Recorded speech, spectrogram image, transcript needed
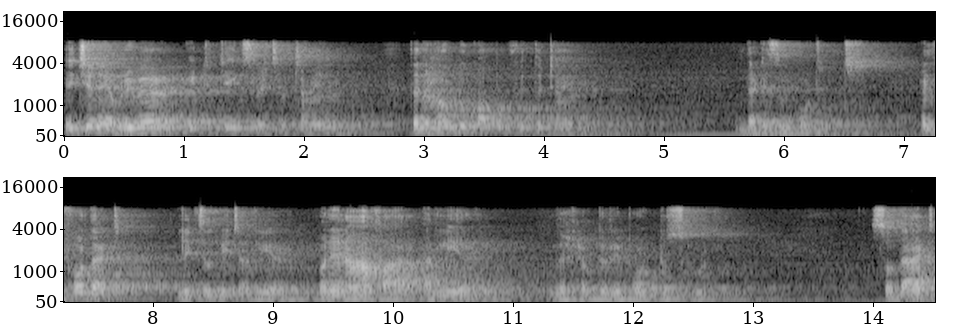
each and everywhere it takes little time. Then how to cope up with the time? That is important. And for that, little bit earlier, one and a half hour earlier, we'll have to report to school. So that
